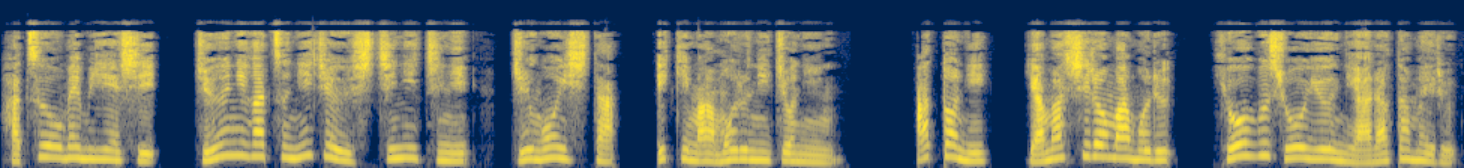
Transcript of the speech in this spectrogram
初お目見えし、12月27日に、15位下、息守に除任。後に、山城守、兵部所有に改める。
